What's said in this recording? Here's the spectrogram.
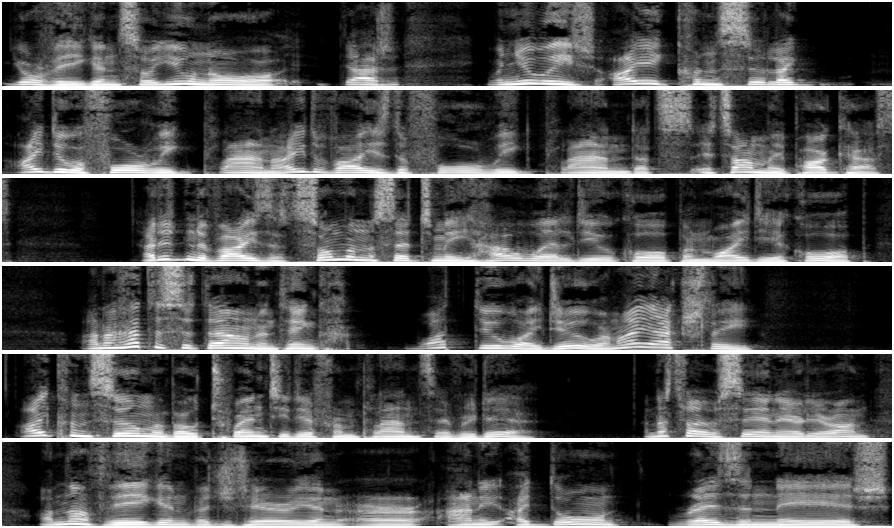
You're vegan, so you know that when you eat, I consume like I do a four week plan. I devised a four week plan. That's it's on my podcast. I didn't devise it. Someone said to me, "How well do you cope and why do you cope?" And I had to sit down and think, "What do I do?" And I actually, I consume about twenty different plants every day, and that's what I was saying earlier on. I'm not vegan, vegetarian, or any. I don't resonate.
